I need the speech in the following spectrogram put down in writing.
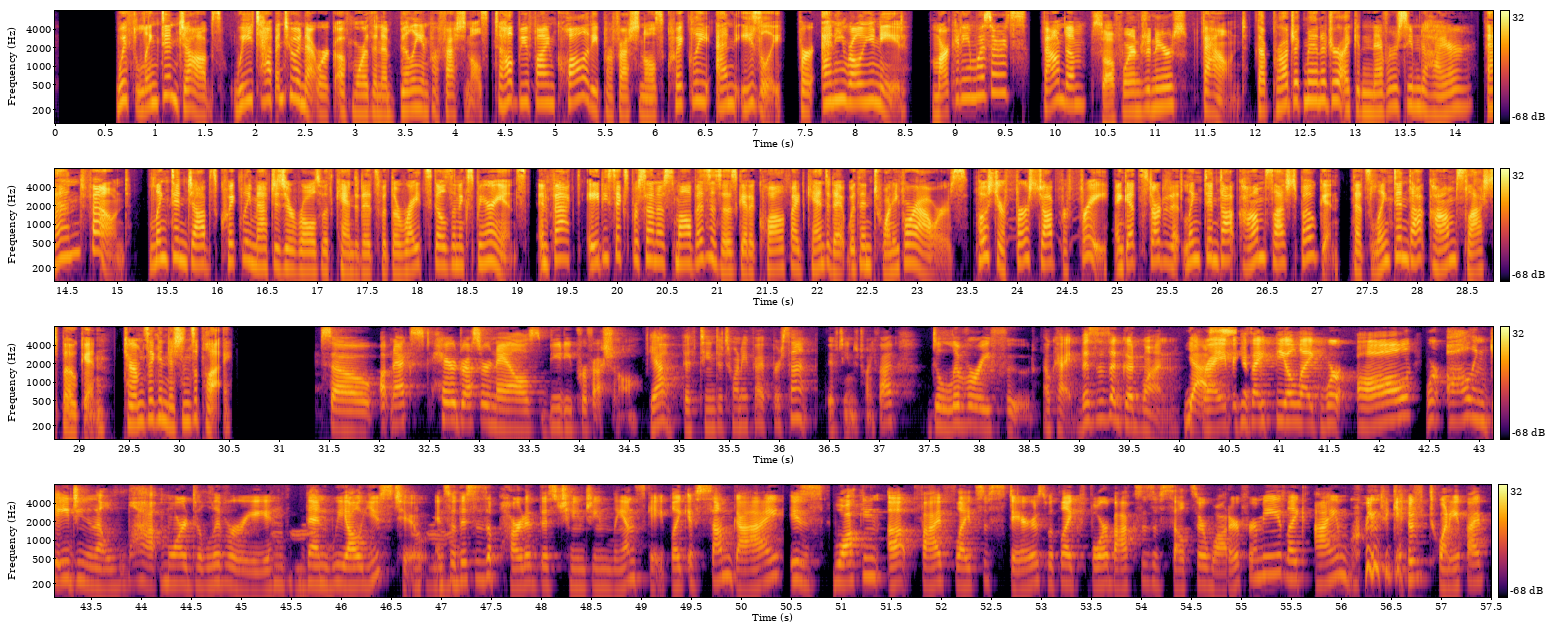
With LinkedIn Jobs, we tap into a network of more than a billion professionals to help you find quality professionals quickly and easily for any role you need. Marketing wizards? Found them. Software engineers? Found. That project manager I could never seem to hire? And found. LinkedIn Jobs quickly matches your roles with candidates with the right skills and experience. In fact, 86% of small businesses get a qualified candidate within 24 hours. Post your first job for free and get started at linkedin.com slash spoken. That's linkedin.com slash spoken. Terms and conditions apply. So up next, hairdresser, nails, beauty professional. Yeah, 15 to 25%. 15 to 25 delivery food. Okay, this is a good one. Yes. Right? Because I feel like we're all we're all engaging in a lot more delivery mm-hmm. than we all used to. Mm-hmm. And so mm-hmm. this is a part of this changing landscape. Like if some guy is walking up five flights of stairs with like four boxes of seltzer water for me, like I am going to give 25%.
